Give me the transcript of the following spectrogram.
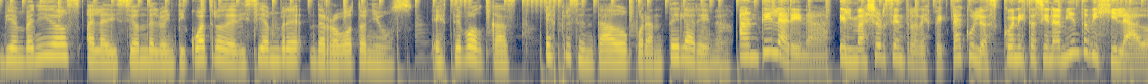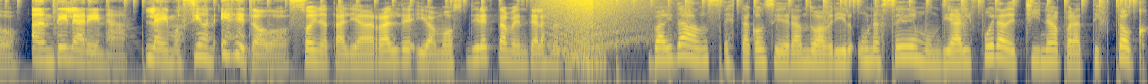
Bienvenidos a la edición del 24 de diciembre de Roboto News. Este podcast es presentado por Antel Arena. Antel Arena, el mayor centro de espectáculos con estacionamiento vigilado. Antel Arena, la emoción es de todos. Soy Natalia Arralde y vamos directamente a las noticias. ByteDance está considerando abrir una sede mundial fuera de China para TikTok,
